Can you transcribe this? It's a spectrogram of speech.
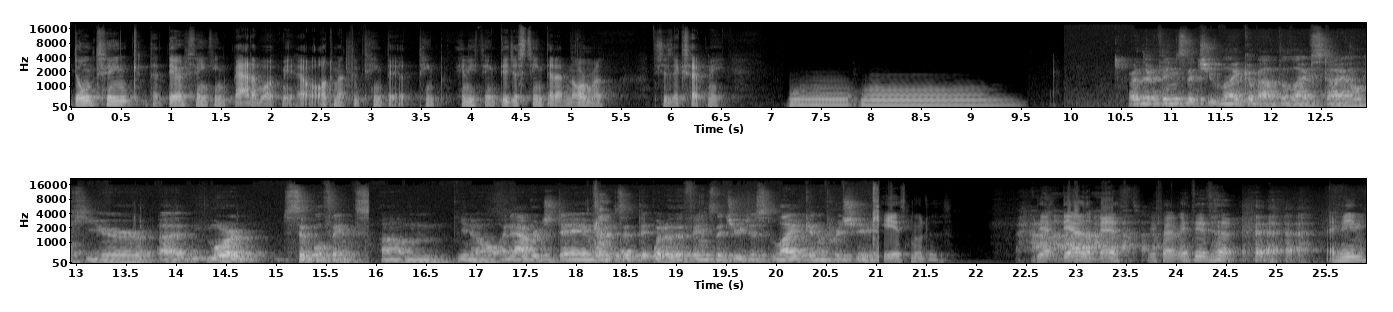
don't think that they're thinking bad about me. I automatically think they think anything. They just think that I'm normal. They just accept me. Are there things that you like about the lifestyle here? Uh, more simple things. Um, you know, an average day. What is it? That, what are the things that you just like and appreciate? Kasnudeln. They, they are the best. If I admit it. I mean,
